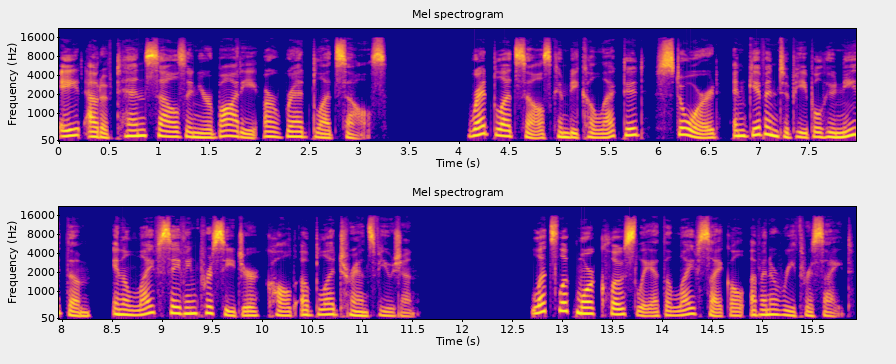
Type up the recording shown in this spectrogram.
8 out of 10 cells in your body are red blood cells. Red blood cells can be collected, stored, and given to people who need them in a life saving procedure called a blood transfusion. Let's look more closely at the life cycle of an erythrocyte.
